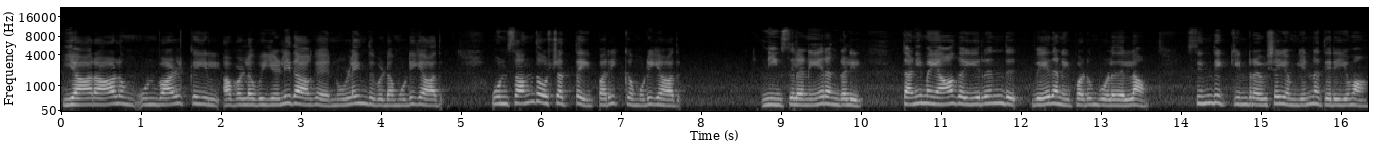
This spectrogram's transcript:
யாராலும் உன் வாழ்க்கையில் அவ்வளவு எளிதாக நுழைந்து விட முடியாது. உன் சந்தோஷத்தை பறிக்க முடியாது. நீ சில நேரங்களில் தனிமையாக இருந்து வேதனைப்படும் பொழுதெல்லாம் சிந்திக்கின்ற விஷயம் என்ன தெரியுமா?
